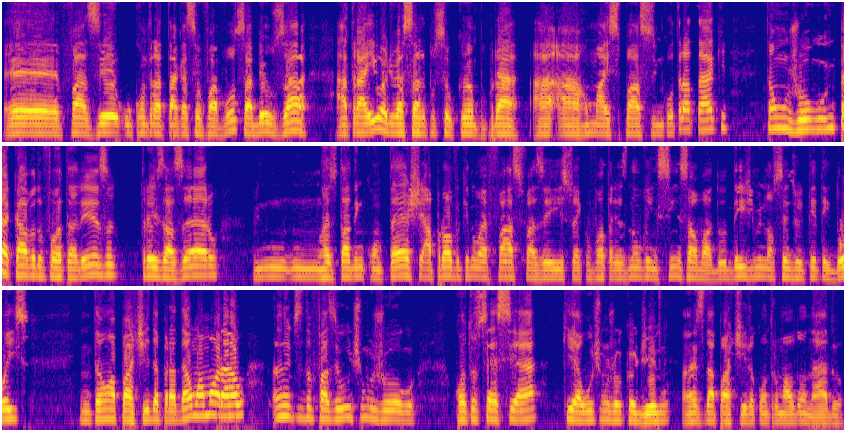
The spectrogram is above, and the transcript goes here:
é, fazer o contra-ataque a seu favor, saber usar, atrair o adversário para o seu campo para arrumar espaços em contra-ataque. Então, um jogo impecável do Fortaleza, 3 a 0 um, resultado em conteste. A prova que não é fácil fazer isso é que o Fortaleza não vencia em Salvador desde 1982. Então a partida para dar uma moral antes de fazer o último jogo contra o CSA, que é o último jogo que eu digo, antes da partida contra o Maldonado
